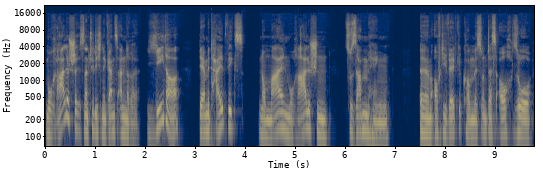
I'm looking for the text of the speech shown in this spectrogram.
moralische ist natürlich eine ganz andere. Jeder, der mit halbwegs normalen moralischen Zusammenhängen ähm, auf die Welt gekommen ist und das auch so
